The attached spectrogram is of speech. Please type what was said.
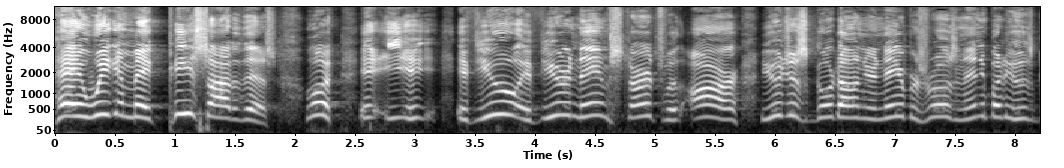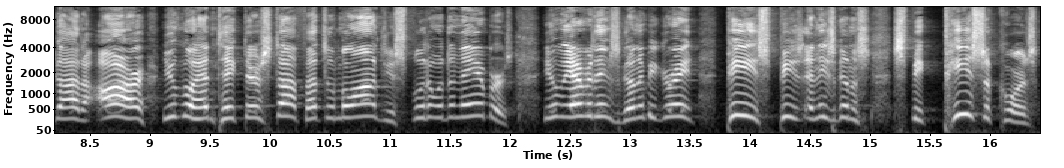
hey, we can make peace out of this. Look, if, you, if your name starts with R, you just go down your neighbor's rows, and anybody who's got an R, you go ahead and take their stuff. That's what belongs to you. Split it with the neighbors. You, everything's going to be great. Peace, peace. And he's going to speak peace accords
